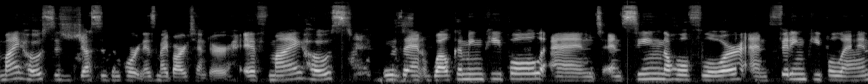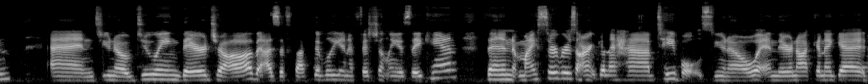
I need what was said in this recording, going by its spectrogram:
my host is just as important as my bartender. If my host isn't welcoming people and and seeing the whole floor and fitting people in and you know doing their job as effectively and efficiently as they can then my servers aren't going to have tables you know and they're not going to get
